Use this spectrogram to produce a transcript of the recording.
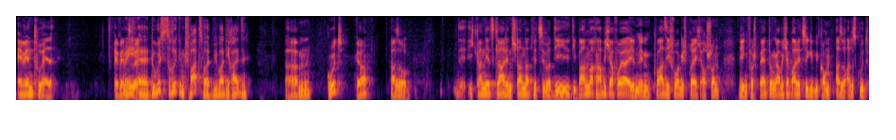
Eventuell. Eventuell. Ray, äh, du bist zurück im Schwarzwald. Wie war die Reise? Ähm, gut, ja. Also ich kann jetzt klar den Standardwitz über die, die Bahn machen. Habe ich ja vorher im, im Quasi-Vorgespräch auch schon wegen Verspätung, aber ich habe alle Züge bekommen. Also alles gut.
